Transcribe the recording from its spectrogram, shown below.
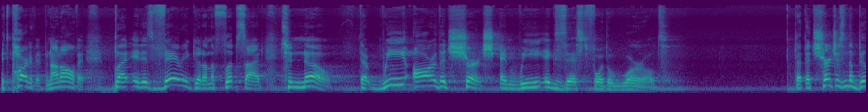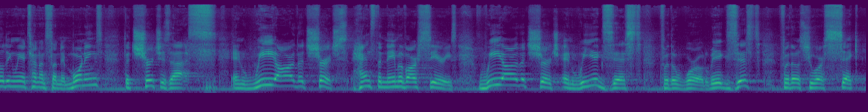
It's part of it, but not all of it. But it is very good on the flip side to know that we are the church and we exist for the world. That the church isn't the building we attend on Sunday mornings, the church is us. And we are the church, hence the name of our series. We are the church and we exist for the world. We exist for those who are sick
